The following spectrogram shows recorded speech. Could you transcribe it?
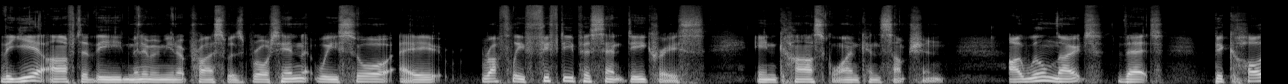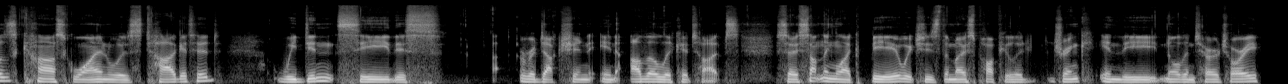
The year after the minimum unit price was brought in, we saw a roughly 50% decrease in cask wine consumption. I will note that because cask wine was targeted, we didn't see this reduction in other liquor types. So, something like beer, which is the most popular drink in the Northern Territory,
